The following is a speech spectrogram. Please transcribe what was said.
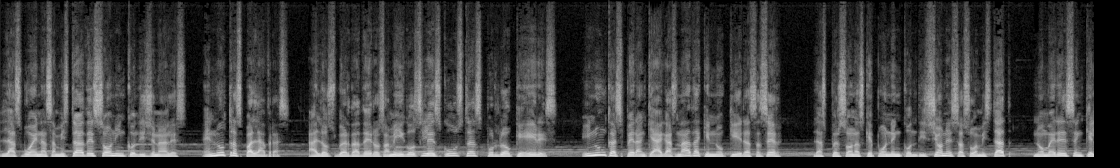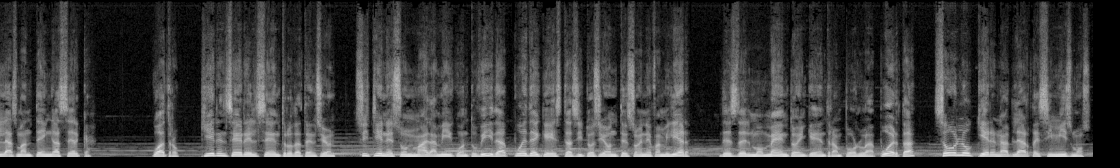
Las buenas amistades son incondicionales. En otras palabras, a los verdaderos amigos les gustas por lo que eres y nunca esperan que hagas nada que no quieras hacer. Las personas que ponen condiciones a su amistad no merecen que las mantengas cerca. 4. Quieren ser el centro de atención. Si tienes un mal amigo en tu vida, puede que esta situación te suene familiar. Desde el momento en que entran por la puerta, solo quieren hablar de sí mismos.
